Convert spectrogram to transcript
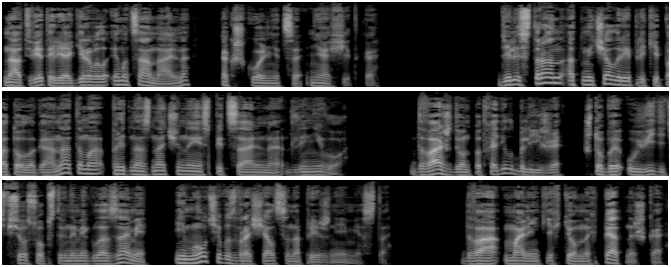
На ответы реагировала эмоционально, как школьница-неофитка. Делистран отмечал реплики патолога-анатома, предназначенные специально для него. Дважды он подходил ближе, чтобы увидеть все собственными глазами, и молча возвращался на прежнее место. Два маленьких темных пятнышка,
